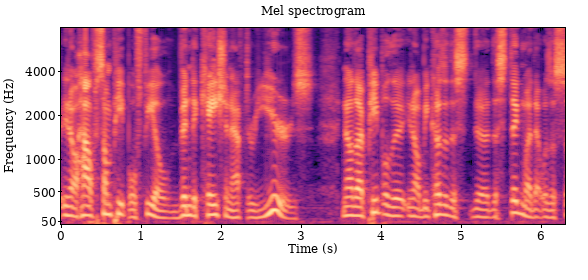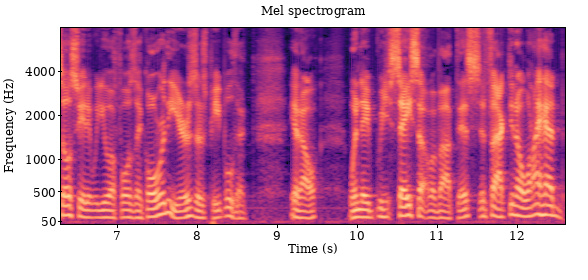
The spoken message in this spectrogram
you know how some people feel vindication after years. Now there are people that you know because of this, the the stigma that was associated with UFOs. Like over the years, there's people that, you know, when they say something about this. In fact, you know, when I had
